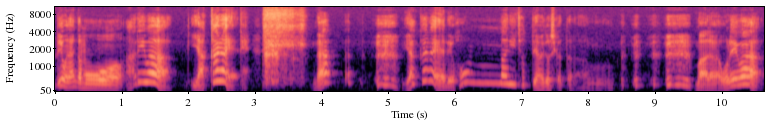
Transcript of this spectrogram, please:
でもなんかもうあれはやからやで。な。やからやでほんまにちょっとやめてほしかったな、うん、まあだから俺は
